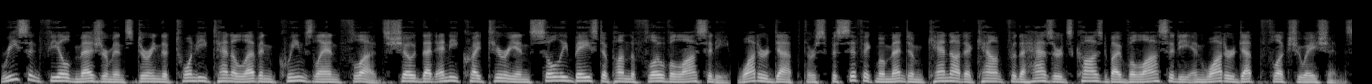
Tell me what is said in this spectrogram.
Recent field measurements during the 2010–11 Queensland floods showed that any criterion solely based upon the flow velocity, water depth or specific momentum cannot account for the hazards caused by velocity and water depth fluctuations.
